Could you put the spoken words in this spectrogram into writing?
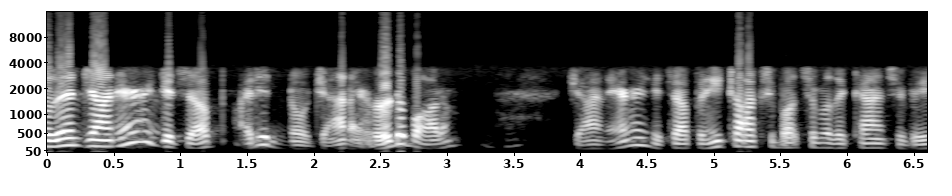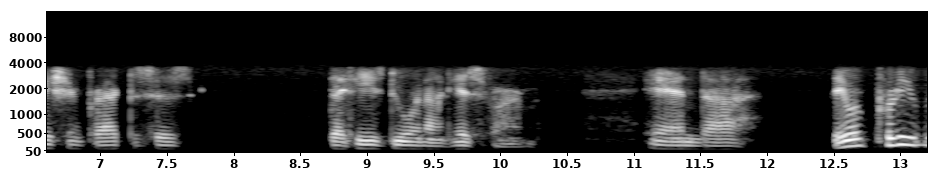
So then John Aaron gets up. I didn't know John. I heard about him. John Aaron gets up and he talks about some of the conservation practices that he's doing on his farm. And uh, they were pretty,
